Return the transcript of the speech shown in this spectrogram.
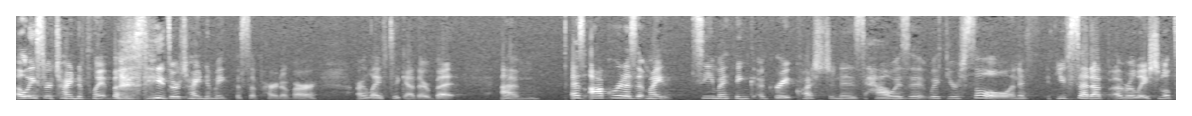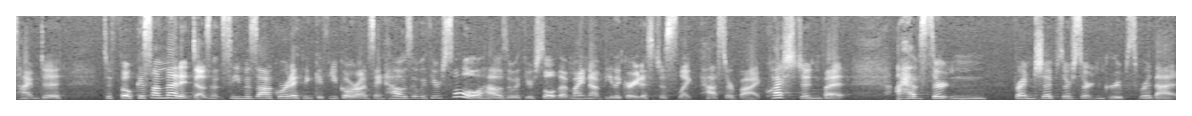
at least we're trying to plant those seeds. We're trying to make this a part of our, our life together. But um, as awkward as it might seem, I think a great question is how is it with your soul? And if, if you've set up a relational time to, to focus on that, it doesn't seem as awkward. I think if you go around saying, How is it with your soul? How is it with your soul? That might not be the greatest, just like passerby question, but I have certain friendships or certain groups where that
